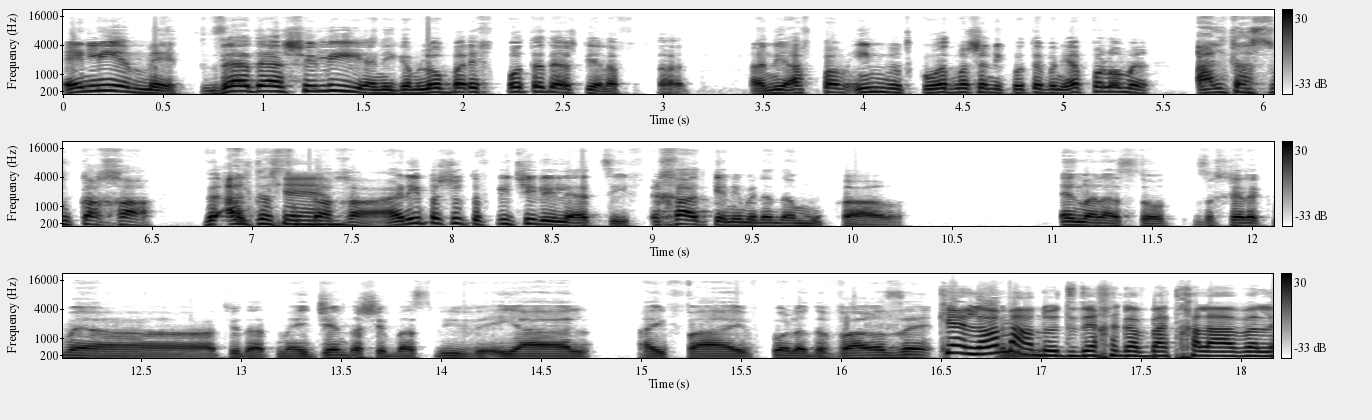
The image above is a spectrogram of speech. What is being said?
אין לי אמת, זה הדעה שלי, אני גם לא בא לכפות את הדעה שלי על אף אחד. אני אף פעם, אם את קוראת מה שאני כותב, אני אף פעם לא אומר, אל תעשו ככה, ואל תעשו כן. ככה. אני פשוט, תפקיד שלי להציף. אחד, כי אני בן אדם מוכר, אין מה לעשות, זה חלק מה... את יודעת, מהאג'נדה שבא סביב אייל, היי פייב, כל הדבר הזה. כן, לא אמרנו את זה דרך אגב בהתחלה, אבל...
